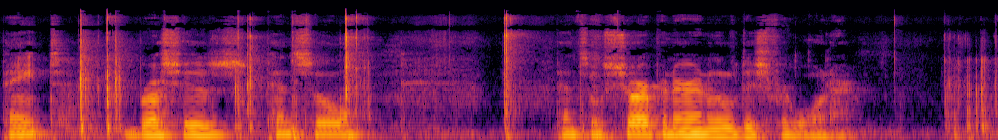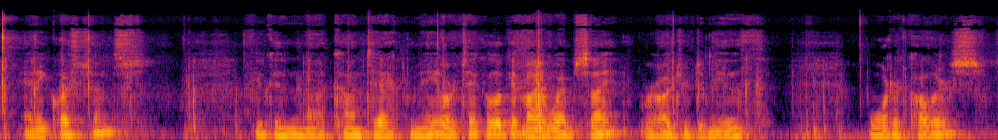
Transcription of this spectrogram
paint, brushes, pencil, pencil sharpener, and a little dish for water. Any questions? You can uh, contact me or take a look at my website, Roger DeMuth Watercolors.com.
